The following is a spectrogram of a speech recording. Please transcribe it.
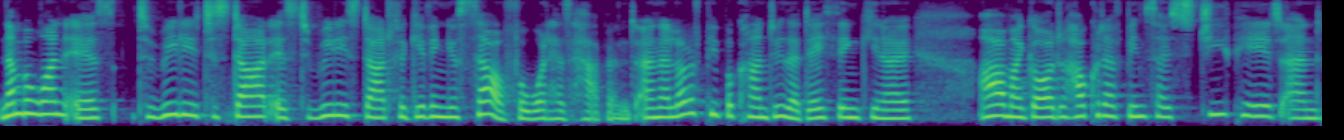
number one is to really to start is to really start forgiving yourself for what has happened. And a lot of people can't do that. They think you know oh my god how could i have been so stupid? And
